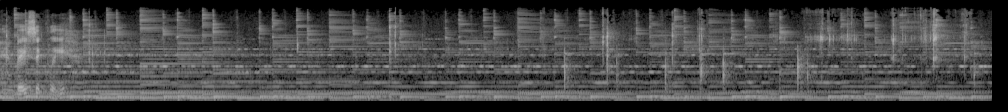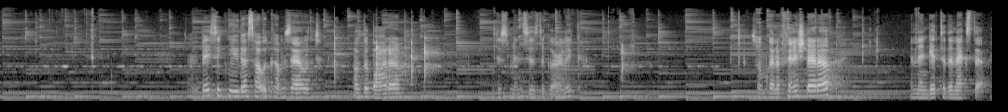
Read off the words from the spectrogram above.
And basically, basically that's how it comes out of the bottom. Just minces the garlic. So I'm gonna finish that up and then get to the next step.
